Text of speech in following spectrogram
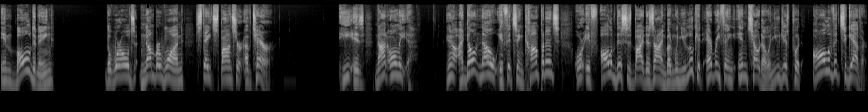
emboldening the world's number one state sponsor of terror. He is not only, you know, I don't know if it's incompetence or if all of this is by design, but when you look at everything in toto and you just put all of it together,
